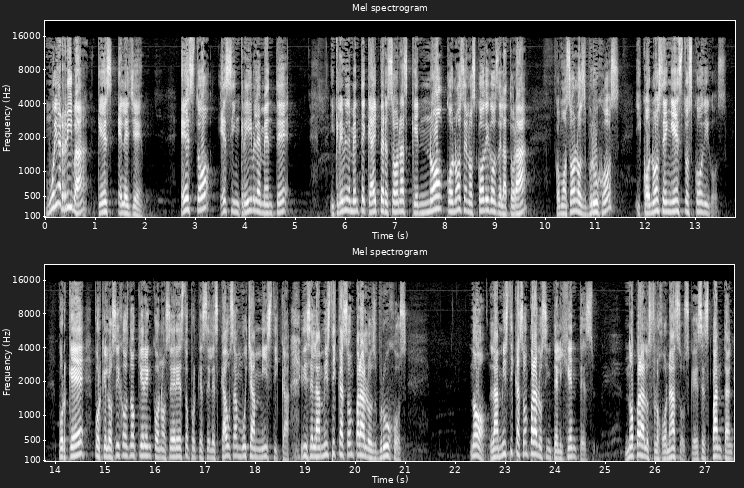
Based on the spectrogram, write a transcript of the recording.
muy arriba que es LY. Esto es increíblemente, increíblemente que hay personas que no conocen los códigos de la Torah, como son los brujos, y conocen estos códigos. ¿Por qué? Porque los hijos no quieren conocer esto porque se les causa mucha mística. Y dice, la mística son para los brujos. No, la mística son para los inteligentes, no para los flojonazos que se espantan.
